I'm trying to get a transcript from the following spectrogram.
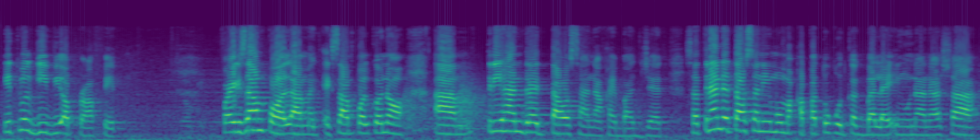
it will give you a profit For example, um, example ko no, um, 300,000 na kay budget. Sa 300,000 nimo makapatukod kag balay inguna na siya.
